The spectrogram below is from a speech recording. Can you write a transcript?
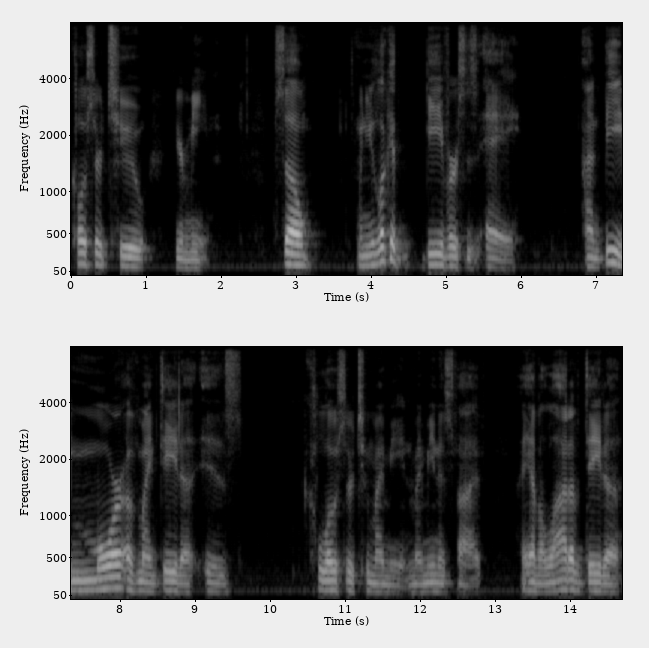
closer to your mean. So when you look at B versus A, on B, more of my data is closer to my mean. My mean is five. I have a lot of data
